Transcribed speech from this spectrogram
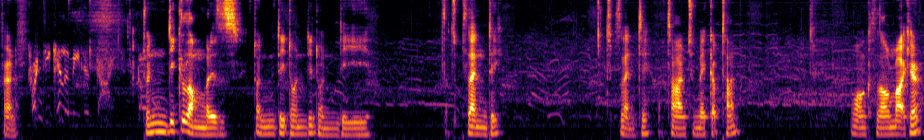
Fair enough. 20 kilometers, guys. 20 kilometers. 20, 20, 20. That's plenty. It's plenty of time to make up time. One kilometer mark here.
